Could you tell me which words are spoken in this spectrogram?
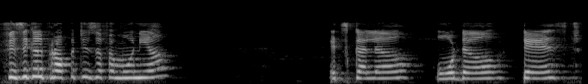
Physical properties of ammonia, its color, odor, taste,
